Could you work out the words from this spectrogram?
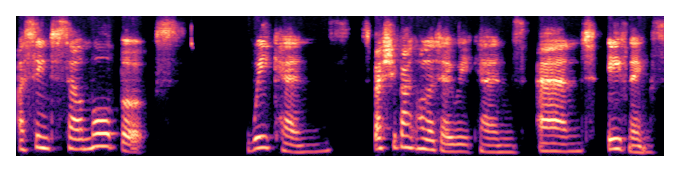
I seem to sell more books weekends, especially bank holiday weekends and evenings.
